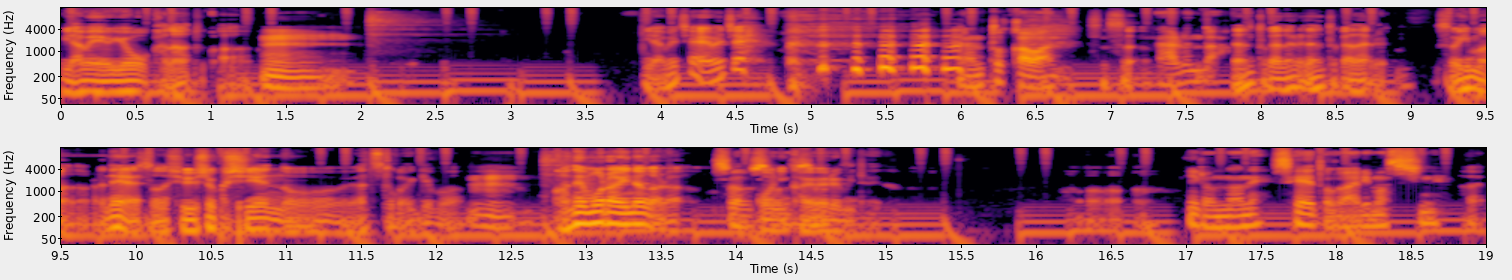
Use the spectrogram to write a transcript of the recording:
辞めようかなとか。うん。やめちゃえやめちゃえ。なんとかはそうそう。なるんだ。なんとかなる、なんとかなる。そう、今ならね、その就職支援のやつとか行けば、うん。お金もらいながら学校に通えるみたいな。いろんなね、制度がありますしね。はい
